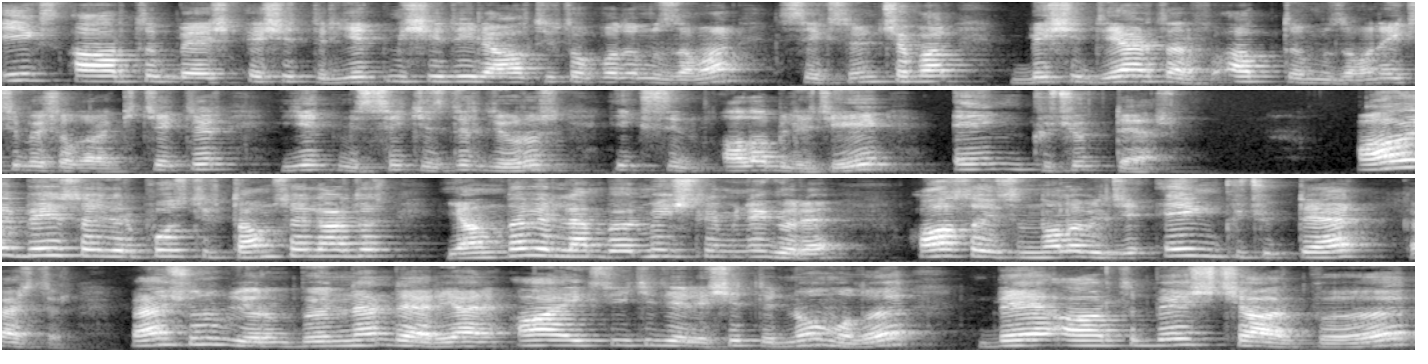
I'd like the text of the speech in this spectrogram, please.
x artı 5 eşittir. 77 ile 6'yı topladığımız zaman 83 yapar. 5'i diğer tarafa attığımız zaman eksi 5 olarak gidecektir. 78'dir diyoruz. x'in alabileceği en küçük değer. A ve B sayıları pozitif tam sayılardır. Yanda verilen bölme işlemine göre A sayısının alabileceği en küçük değer kaçtır? Ben şunu biliyorum. Bölünen değer yani A eksi 2 değeri eşittir ne olmalı? B artı 5 çarpı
